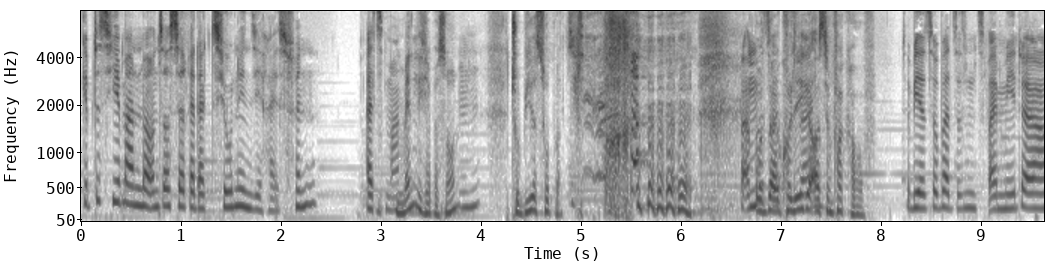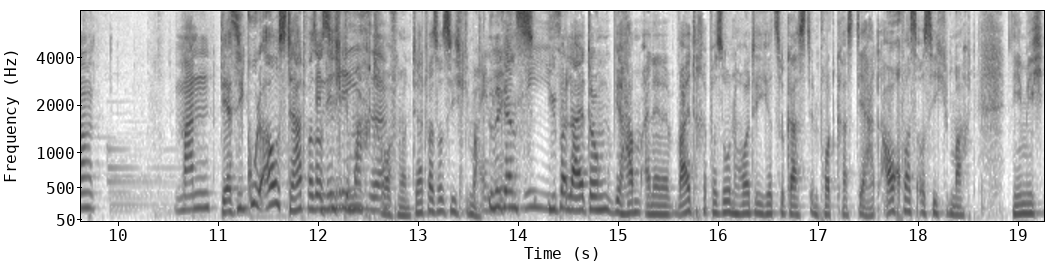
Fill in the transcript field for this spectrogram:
Gibt es jemanden bei uns aus der Redaktion, den Sie heiß finden? Als Mann? Männliche Person? Mhm. Tobias Huppertz, unser Kollege sagen, aus dem Verkauf. Tobias Huppertz ist ein zwei Meter Mann. Der sieht gut aus, der hat was aus sich gemacht. Hoffmann. Der hat was aus sich gemacht. Eine Übrigens, Riese. Überleitung, wir haben eine weitere Person heute hier zu Gast im Podcast, der hat auch was aus sich gemacht, nämlich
